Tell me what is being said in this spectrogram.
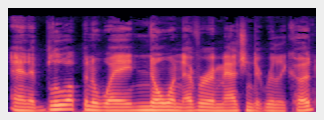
And it blew up in a way no one ever imagined it really could.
